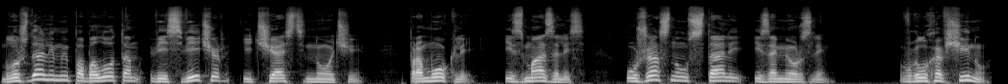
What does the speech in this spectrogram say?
Блуждали мы по болотам весь вечер и часть ночи промокли, измазались, ужасно устали и замерзли. В глуховщину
